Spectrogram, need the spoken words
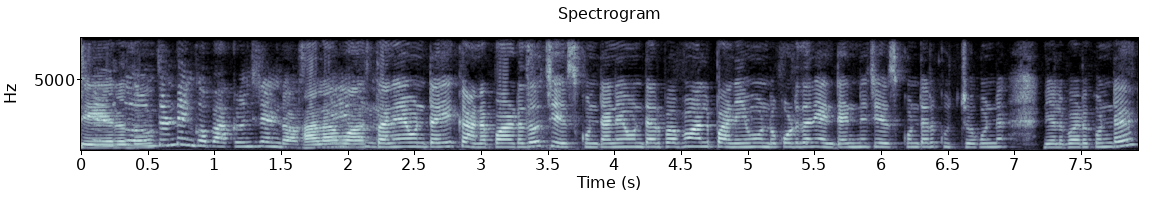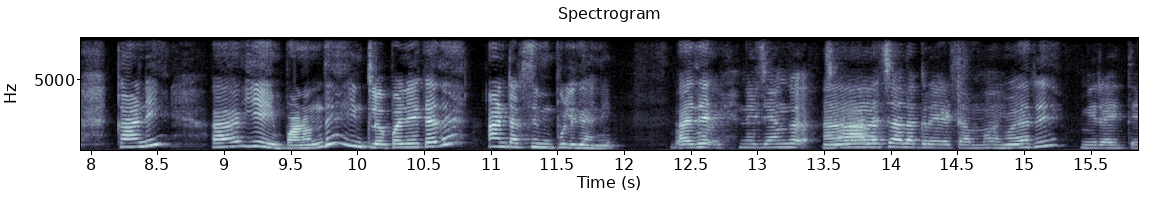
తీరదు తోముతుంటే ఇంకో పక్క నుంచి రెండు వస్తాయి అలా వస్తానే ఉంటాయి కనపడదు చేసుకుంటానే ఉంటారు పాపం. వాళ్ళు పని ఏమి ఉండకూడదని వెంటనే చేసుకుంటారు కూర్చోకుండా నిలబడకుండా. కానీ ఏం పని ఉంది? ఇంట్లో పనే కదా? అంటారు సింపుల్ కానీ అదే. నిజంగా చాలా చాలా గ్రేట్ అమ్మా. మరి? మీరైతే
